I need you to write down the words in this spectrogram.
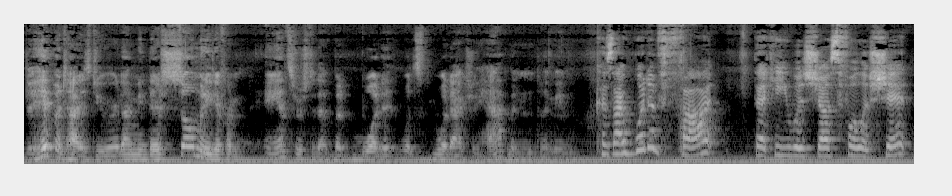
hypnotized you. Or I mean, there's so many different answers to that. But what it, what's what actually happened? I mean, Because I would have thought that he was just full of shit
